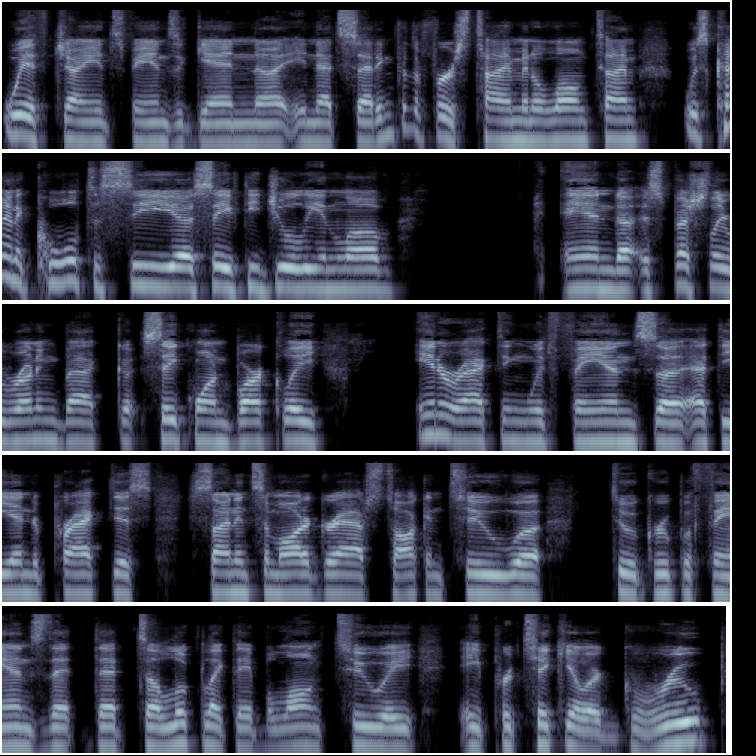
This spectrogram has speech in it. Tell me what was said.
with Giants fans again uh, in that setting for the first time in a long time. Was kind of cool to see uh, safety Julian Love and especially running back Saquon Barkley interacting with fans uh, at the end of practice, signing some autographs, talking to uh, to a group of fans that that uh, looked like they belonged to a a particular group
